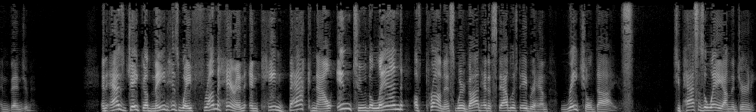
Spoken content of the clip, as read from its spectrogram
and Benjamin. And as Jacob made his way from Haran and came back now into the land of promise where God had established Abraham, Rachel dies. She passes away on the journey.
